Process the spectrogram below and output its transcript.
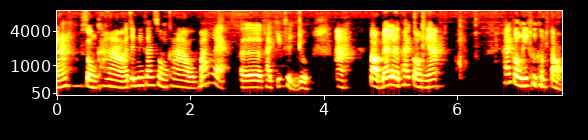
นะส่งข่าวอาจจะมีการส่งข่าวบ้างแหละ เออใครคิดถึงอยู่อะตอบได้เลยไพ่กองเนี้ยไพ่กองนี้คือคำตอบ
